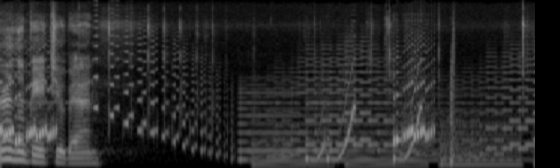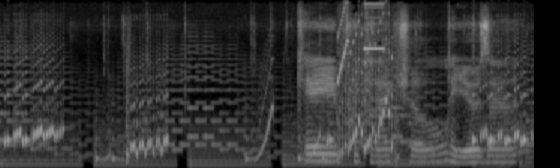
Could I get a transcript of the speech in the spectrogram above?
Shouldn't be too bad. Okay, we can actually use it.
